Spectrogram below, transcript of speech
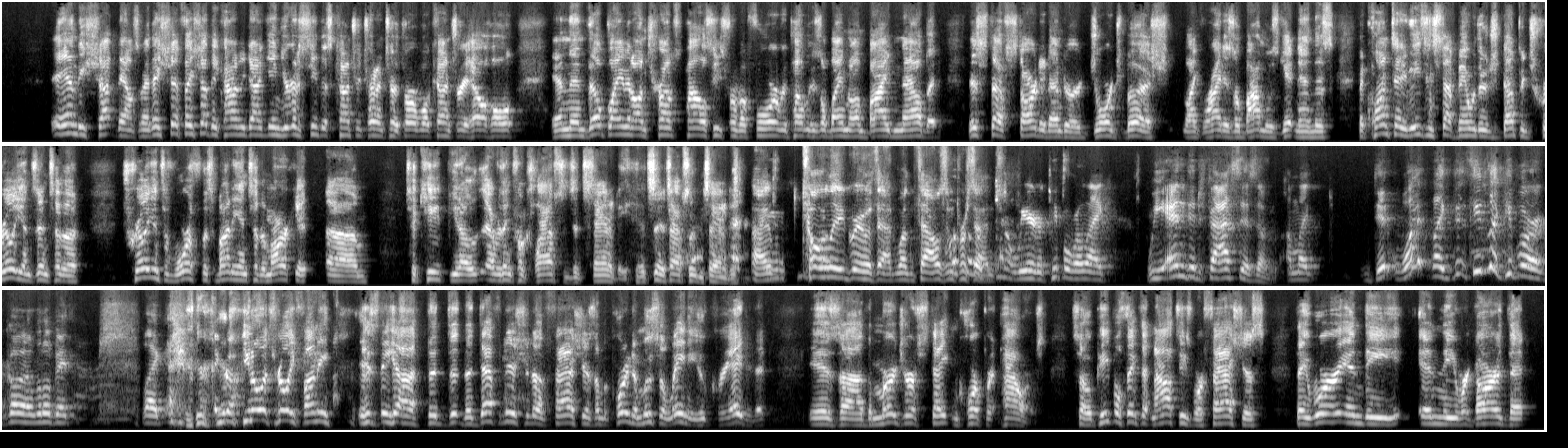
and these shutdowns. Man, they shut if they shut the economy down again, you're going to see this country turn into a third world country hellhole, and then they'll blame it on Trump's policies from before. Republicans will blame it on Biden now, but this stuff started under George Bush, like right as Obama was getting in this. The quantitative easing stuff, man, where they're just dumping trillions into the trillions of worthless money into the market um, to keep you know everything from collapse is insanity. It's it's absolute insanity. I totally agree with that, one thousand percent. Kind of weird. If people were like, "We ended fascism," I'm like, "Did what?" Like, it seems like people are going a little bit like. you know, you know what's really funny is the, uh, the the the definition of fascism, according to Mussolini, who created it, is uh, the merger of state and corporate powers. So people think that Nazis were fascists. They were in the in the regard that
